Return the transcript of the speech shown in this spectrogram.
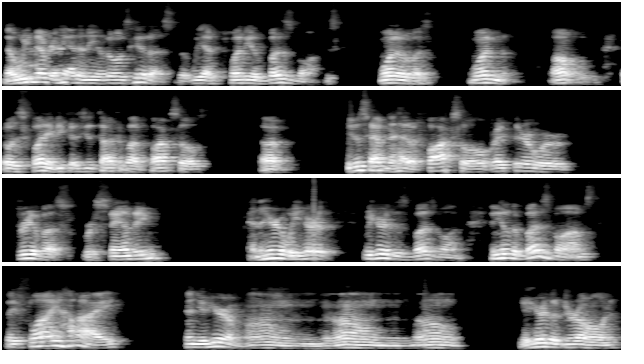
Now, we never had any of those hit us, but we had plenty of buzz bombs. One of us, one, oh, it was funny because you talk about foxholes. Uh, you just happened to have a foxhole right there where three of us were standing. And here we hear, we hear this buzz bomb. And you know, the buzz bombs, they fly high and you hear them. You hear the drone,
